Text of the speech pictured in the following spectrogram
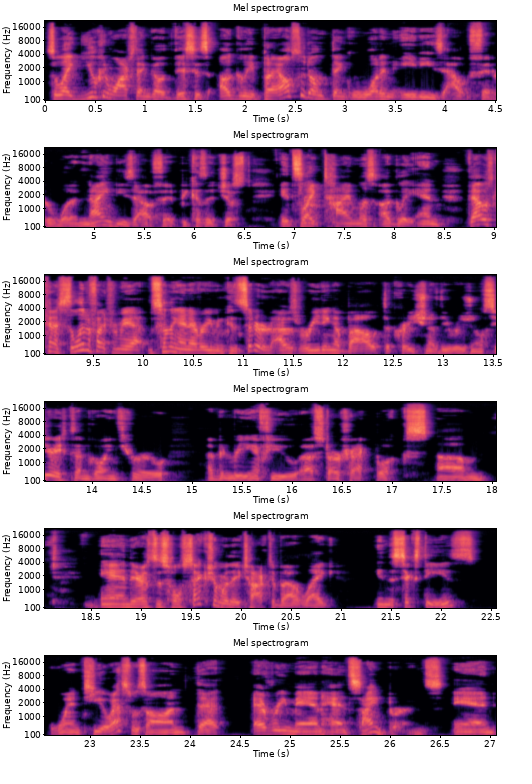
so like you can watch that and go this is ugly but i also don't think what an 80s outfit or what a 90s outfit because it just it's like timeless ugly. And that was kind of solidified for me uh, something i never even considered. I was reading about the creation of the original series because i'm going through i've been reading a few uh, star trek books um, and there's this whole section where they talked about like in the 60s when tos was on that every man had sideburns and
